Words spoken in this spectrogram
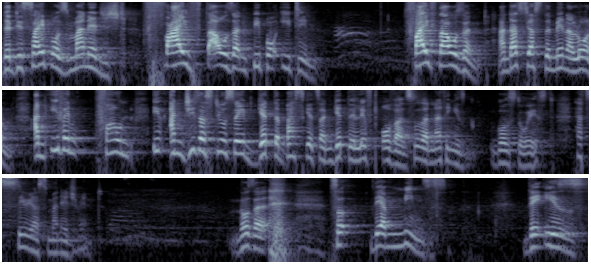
the disciples managed 5,000 people eating. 5,000. And that's just the men alone. And even found, and Jesus still said, get the baskets and get the leftovers so that nothing is, goes to waste. That's serious management. Those are, so there are means. There is,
